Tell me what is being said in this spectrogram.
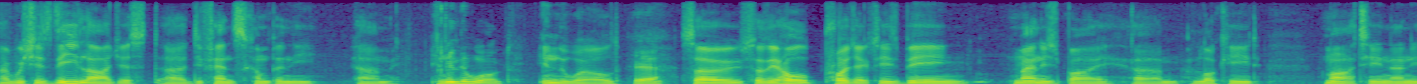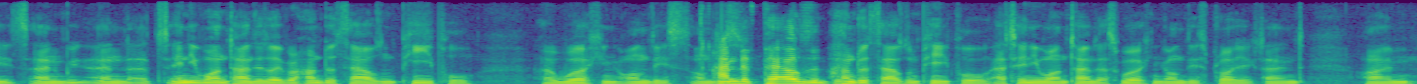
uh, which is the largest uh, defense company um, in the world. in the world. Yeah. So, so the whole project is being managed by um, Lockheed Martin, and it's and we and at any one time there's over hundred thousand people uh, working on this. On this Hundred thousand. hundred thousand people at any one time that's working on this project, and I'm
